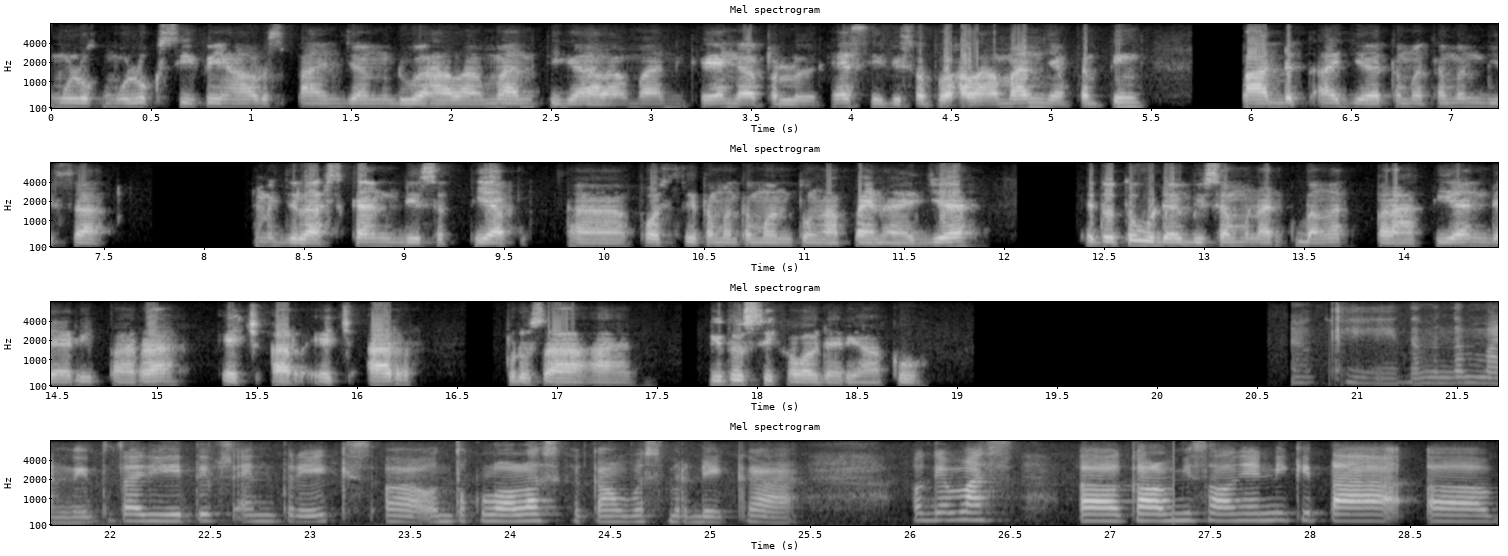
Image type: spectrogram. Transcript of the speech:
muluk-muluk CV yang harus panjang dua halaman, tiga halaman. Kayaknya nggak perlu ya CV satu halaman. Yang penting padat aja teman-teman bisa menjelaskan di setiap uh, posisi teman-teman tuh ngapain aja itu tuh udah bisa menarik banget perhatian dari para HR HR perusahaan gitu sih kalau dari aku. Oke teman-teman itu tadi tips and tricks uh, untuk lolos ke kampus Merdeka. Oke mas, uh, kalau misalnya nih kita uh,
